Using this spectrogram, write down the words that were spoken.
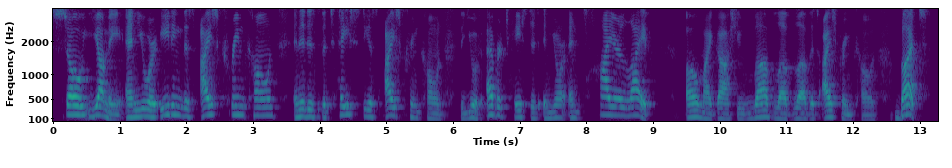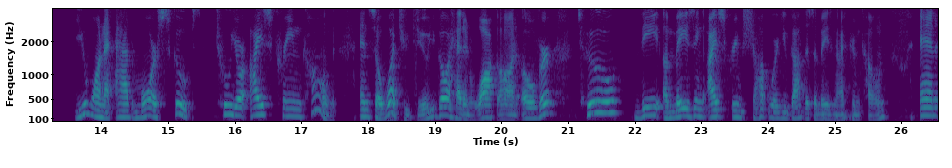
so yummy. And you were eating this ice cream cone and it is the tastiest ice cream cone that you have ever tasted in your entire life. Oh my gosh, you love, love, love this ice cream cone, but you want to add more scoops to your ice cream cone. And so what you do, you go ahead and walk on over to the amazing ice cream shop where you got this amazing ice cream cone. And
